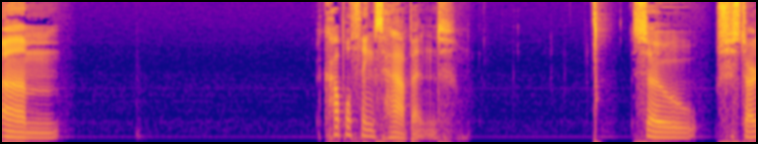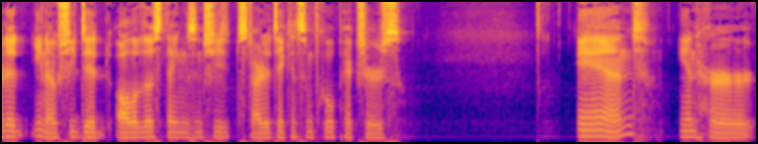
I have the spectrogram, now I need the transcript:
Um, a couple things happened. So she started, you know, she did all of those things and she started taking some cool pictures. And in her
